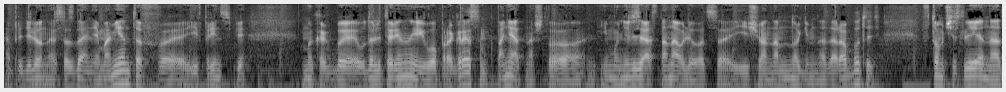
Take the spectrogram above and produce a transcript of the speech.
определенное создание моментов. Э, и, в принципе, мы как бы удовлетворены его прогрессом. Понятно, что ему нельзя останавливаться, и еще над многим надо работать, в том числе над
